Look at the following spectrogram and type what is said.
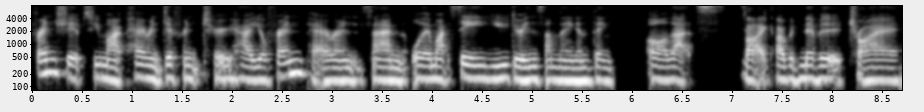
friendships you might parent different to how your friend parents and or they might see you doing something and think oh that's like i would never try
